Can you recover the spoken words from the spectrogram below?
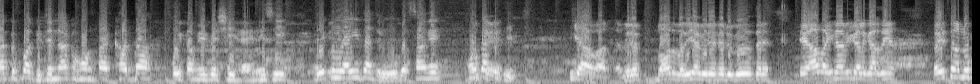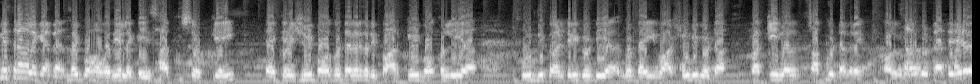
ਲਗਭਗ ਜਿੰਨਾ ਕੁ ਹੁਣ ਤੱਕ ਖਾਦਾ ਕੋਈ ਕਮੀ ਪੇਸ਼ੀ ਹੈ ਨਹੀਂ ਸੀ। ਜੇ ਕੋਈ ਆਈ ਤਾਂ ਜ਼ਰੂਰ ਦੱਸਾਂਗੇ। ਹੁਣ ਤੱਕ. ਠੀਕ। ਕੀ ਬਾਤ ਹੈ। ਵੀਰੇ ਬਹੁਤ ਵਧੀਆ ਵੀਰੇ ਨੇ ਰਿਵਿਊ ਦਿੱਤੇ ਨੇ। ਤੇ ਆ ਬਾਈ ਨਾਲ ਵੀ ਗੱਲ ਕਰਦੇ ਆ ਬਾਈ ਤੁਹਾਨੂੰ ਕਿਸ ਤਰ੍ਹਾਂ ਦਾ ਲੱਗਿਆ ਬਈ ਬਹੁਤ ਵਧੀਆ ਲੱਗਿਆ ਜੀ ਸਭ ਕੁਝ ਓਕੇ ਜੀ। ਡੈਕੋਰੇਸ਼ਨ ਵੀ ਬਹੁਤ ਗੁੱਡ ਹੈ ਵੀਰੇ ਤੁਹਾਡੀ ਪਾਰਕਿੰਗ ਵੀ ਬਹੁਤ ਖੁੱਲੀ ਆ। ਫੂਡ ਦੀ ਕੁਆਲਿਟੀ ਵੀ ਗੁੱਡ ਆ ਗੁੱਡ ਆ ਜੀ ਵਾਸ਼ਰੂਮ ਵੀ ਗੁੱਡ ਆ। ਬਾਕੀ ਨਾਲ ਸਭ ਗੁੱਡ ਆ ਵੀਰੇ good ਸਭ ਹੈ ਤੇ ਜਿਹੜੇ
